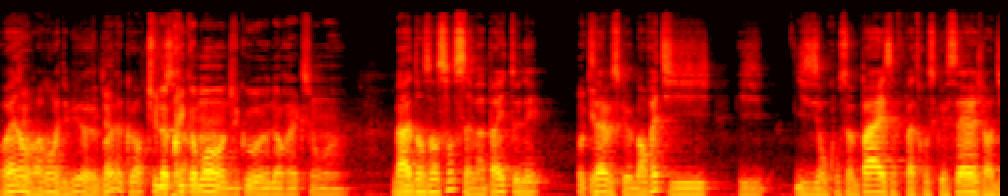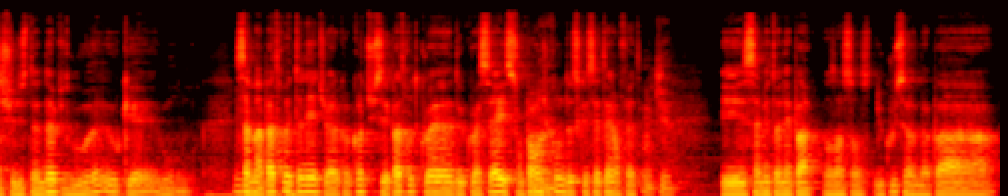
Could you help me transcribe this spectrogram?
ouais, non, vraiment, au début, euh, bah, d'accord. Tu l'as pris comment, du coup, euh, leur réaction euh? Bah, dans un sens, ça m'a pas étonné. Ok. Parce que, bah, en fait, ils, ils, ils en consomment pas, ils savent pas trop ce que c'est. Je leur dis, je fais du stand-up. Ils disent, ouais, ok, bon. Ça m'a pas trop étonné, tu vois. Quand, quand tu sais pas trop de quoi, de quoi c'est, ils se sont pas rendus Ouais. compte de ce que c'était, en fait. Ok. Et ça m'étonnait pas, dans un sens. Du coup, ça m'a pas.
